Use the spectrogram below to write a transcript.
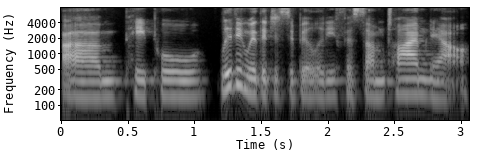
um, people living with a disability for some time now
